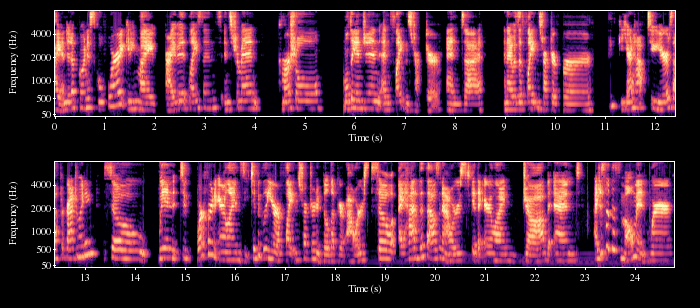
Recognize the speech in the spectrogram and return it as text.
i ended up going to school for it getting my private license instrument commercial multi-engine and flight instructor and uh, and i was a flight instructor for I think a year and a half, two years after graduating. So when to work for an airline typically you're a flight instructor to build up your hours. So I had the thousand hours to get the airline job and I just had this moment where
